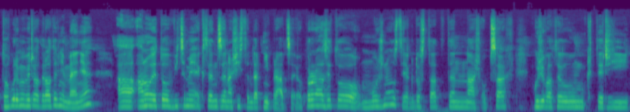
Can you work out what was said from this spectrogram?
toho budeme ověřovat relativně méně, a ano, je to víceméně extenze naší standardní práce. Jo. Pro nás je to možnost, jak dostat ten náš obsah k uživatelům, kteří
